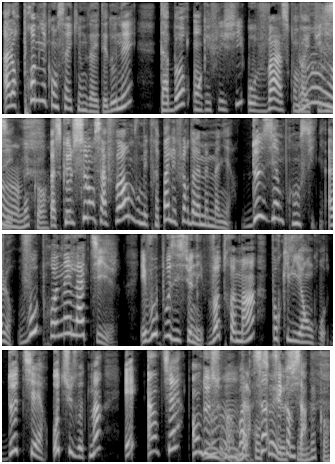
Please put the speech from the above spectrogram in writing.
Alors, premier conseil qui nous a été donné, d'abord, on réfléchit au vase qu'on va Ah, utiliser. D'accord. Parce que selon sa forme, vous ne mettrez pas les fleurs de la même manière. Deuxième consigne. Alors, vous prenez la tige et vous positionnez votre main pour qu'il y ait en gros deux tiers au-dessus de votre main et un tiers en dessous. Mmh, voilà, bon ça c'est comme aussi, ça. D'accord.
